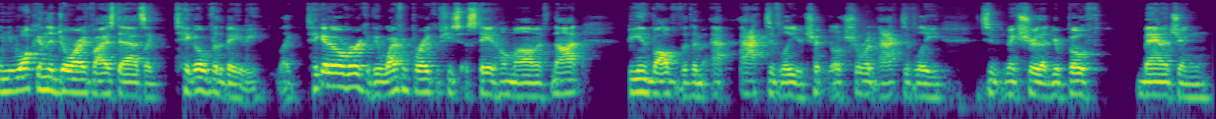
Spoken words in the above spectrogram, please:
when you walk in the door, I advise dads like take over for the baby, like take it over, give your wife a break if she's a stay at home mom. If not, be involved with them actively, your, ch- your children actively to make sure that you're both managing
